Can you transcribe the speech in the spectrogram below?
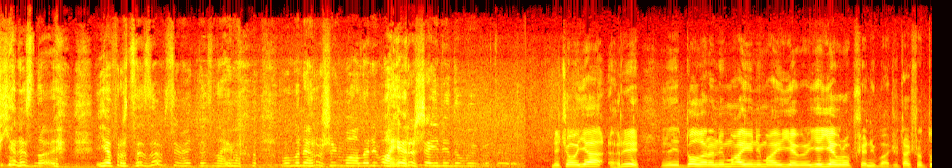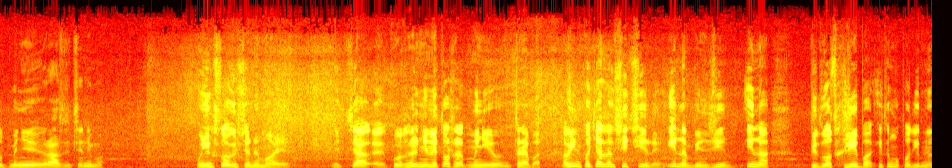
Я не знаю. Я про це зовсім геть не знаю, бо в мене грошей мало, немає грошей, не думаю про це. Для чого я гри долара не маю, не маю євро. Я євро взагалі не бачу. Так що тут мені різниці немає. У них совісті немає. І Ця е, курс гривні не то, що мені треба, а він потягне всі ціни і на бензин, і на підвоз хліба і тому подібне.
